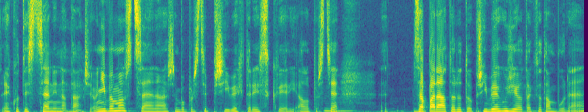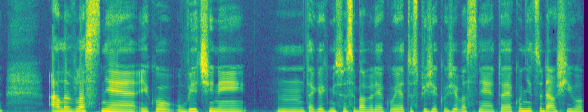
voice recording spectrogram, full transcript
jako ty scény mm-hmm. natáčet. Oni vemou scénář nebo prostě příběh, který je skvělý, ale prostě mm-hmm. zapadá to do toho příběhu, že jo, tak to tam bude. Ale vlastně jako u většiny Mm, tak jak my jsme se bavili, jako je to spíš jako, že vlastně to je jako něco dalšího,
